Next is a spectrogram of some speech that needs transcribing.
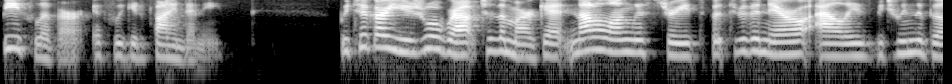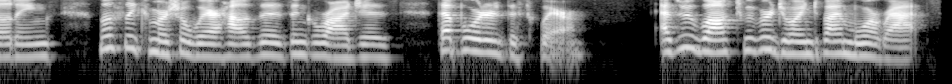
beef liver, if we could find any. We took our usual route to the market, not along the streets, but through the narrow alleys between the buildings, mostly commercial warehouses and garages, that bordered the square. As we walked, we were joined by more rats.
